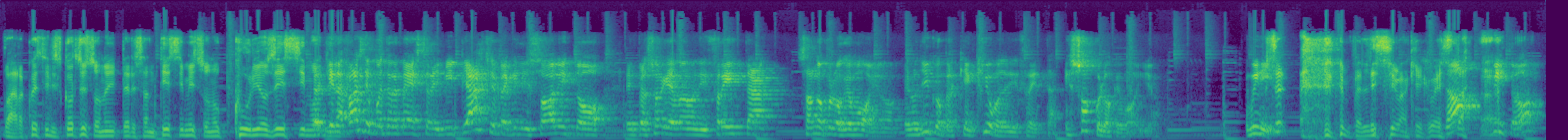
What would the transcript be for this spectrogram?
Guarda, questi discorsi sono interessantissimi, sono curiosissimo. Perché la frase potrebbe essere mi piace perché di solito le persone che vanno di fretta sanno quello che vogliono. E lo dico perché anch'io vado di fretta e so quello che voglio. Quindi, sì, bellissima anche questa. No, capito?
